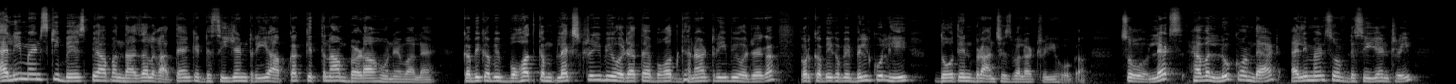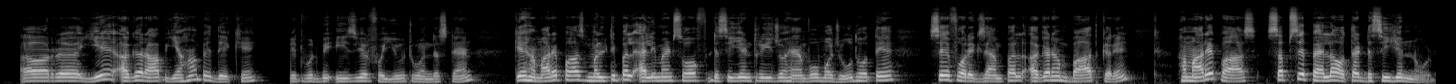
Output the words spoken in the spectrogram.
एलिमेंट्स की बेस पे आप अंदाज़ा लगाते हैं कि डिसीज़न ट्री आपका कितना बड़ा होने वाला है। कभी कभी बहुत कम्प्लेक्स ट्री भी हो जाता है, बहुत घना ट्री भी हो जाएगा और कभी कभी बिल्कुल ही दो तीन ब्रांचेस वाला ट्री होगा। So let's have a look on that elements of decision tree और ये अगर आप यहाँ पे देखें it would be easier for you to understand कि हमारे पास multiple elements of decision tree जो हैं, वो मौजूद होते हैं। से फॉर एग्जांपल अगर हम बात करें हमारे पास सबसे पहला होता है डिसीज़न नोड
